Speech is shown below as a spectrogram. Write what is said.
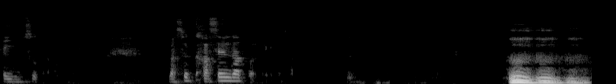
対嘘だろ、みたいな。まあ、それ河川だったんだけどさ。うんうんうん。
